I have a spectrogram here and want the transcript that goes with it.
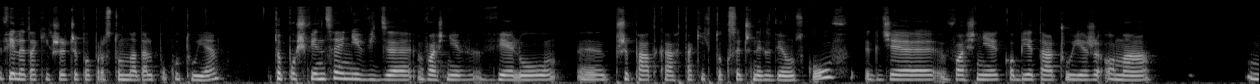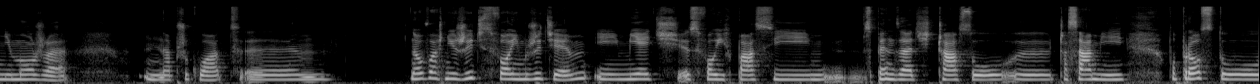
y, wiele takich rzeczy po prostu nadal pokutuje. To poświęcenie widzę właśnie w wielu przypadkach takich toksycznych związków, gdzie właśnie kobieta czuje, że ona nie może na przykład no właśnie żyć swoim życiem i mieć swoich pasji, spędzać czasu y, czasami po prostu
